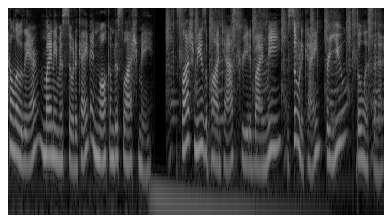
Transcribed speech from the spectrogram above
Hello there, my name is Sodakite and welcome to Slash Me. Slash Me is a podcast created by me, Sodakite, for you, the listener.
